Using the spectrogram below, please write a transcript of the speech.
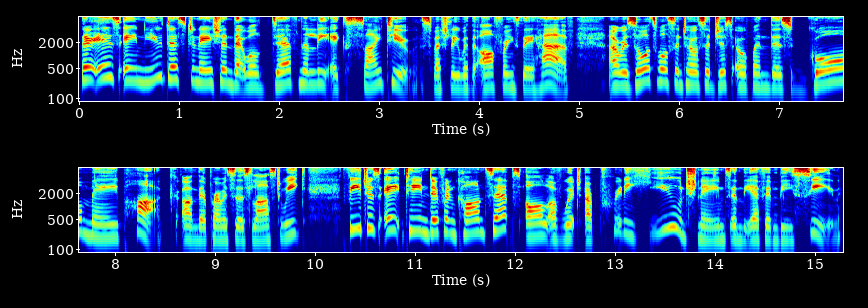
there is a new destination that will definitely excite you, especially with the offerings they have. Our Resorts World Sentosa just opened this gourmet park on their premises last week. Features 18 different concepts, all of which are pretty huge names in the F&B scene.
